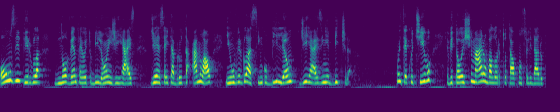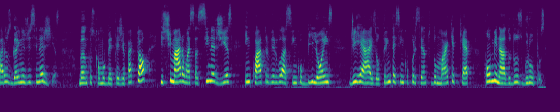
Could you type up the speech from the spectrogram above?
11,98 bilhões de reais de receita bruta anual e 1,5 bilhão de reais em EBITDA o executivo evitou estimar um valor total consolidado para os ganhos de sinergias. Bancos como o BTG Pactual estimaram essas sinergias em 4,5 bilhões de reais, ou 35% do market cap combinado dos grupos.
